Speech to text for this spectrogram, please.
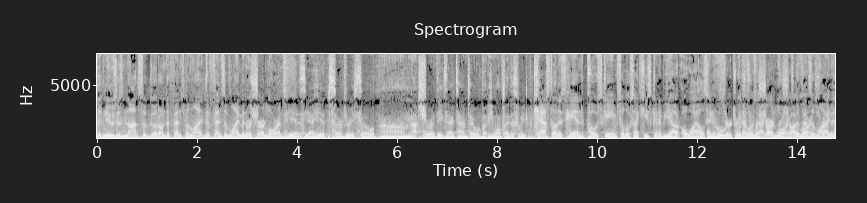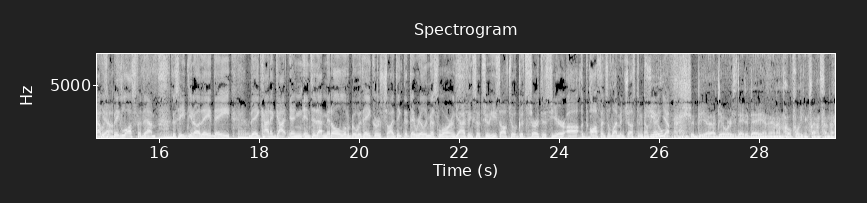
The news is not so good on defenseman line, defensive lineman Rashard Lawrence. He is, yeah, he had surgery, so um, not sure of the exact timetable, but he won't play this week. Cast on his hand post game, so it looks like he's going to be out a while. As he and had who, surgery. That's Rashard that? Lawrence, Rashard defensive Lawrence, lineman. Right. That was yeah. a big loss for them because he, you know, they they they kind of got in, into that middle a little bit with Akers, so I think that they really miss Lawrence. Yeah, I think so too. He's off to a good start this year. Uh, offensive lineman Justin Pugh. Okay, yep. Should be a deal where he's day to day, and I'm hopeful he can play on Sunday.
